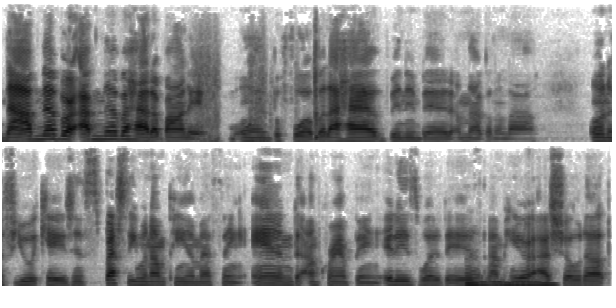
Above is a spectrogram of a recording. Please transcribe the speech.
Now I've never I've never had a bonnet on before, but I have been in bed. I'm not gonna lie, on a few occasions, especially when I'm PMSing and I'm cramping. It is what it is. Mm-hmm. I'm here. I mm-hmm. showed up,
